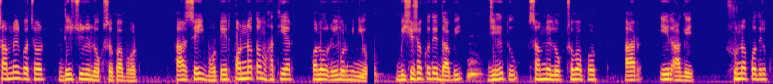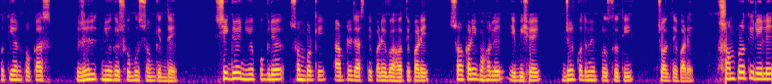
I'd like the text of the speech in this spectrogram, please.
সামনের বছর দেশ জুড়ে লোকসভা ভোট, আর সেই ভোটের অন্যতম হাতিয়ার হল রেল কর্মী নিয়োগ। বিশেষজ্ঞদের দাবি, যেহেতু সামনে লোকসভা ভোট, আর এর আগে শূন্যপদের খতিয়ান প্রকাশ রেল নিয়োগের সবুজ সংকেত দেয়। শীঘ্রই নিয়োগ প্রক্রিয়া সম্পর্কে আপডেট আসতে পারে বা হতে পারে। সরকারি মহলে এ বিষয়ে জোর কদমে প্রস্তুতি চলতে পারে। সম্প্রতি রেলে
